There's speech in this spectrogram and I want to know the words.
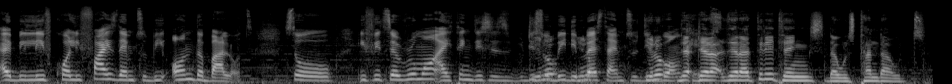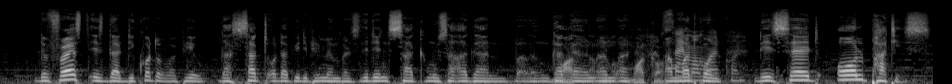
I believe qualifies them to be on the ballot. So, if it's a rumor, I think this is this You will know- be the you know- best time to debunk You know, there, it. there, are, there are three things that will stand out. The first is that the Court of Appeal that sacked other PDP members they didn't sack Musa Aga and, and, Mark- and, and, and, and Simon Mwadkwon. Mwadkwon. They said all parties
